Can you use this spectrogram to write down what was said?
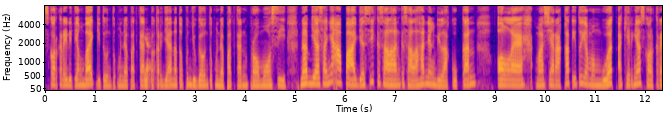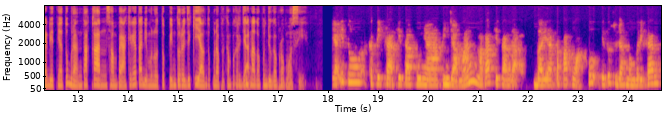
skor kredit yang baik gitu untuk mendapatkan Ya. pekerjaan ataupun juga untuk mendapatkan promosi. Nah biasanya apa aja sih kesalahan-kesalahan yang dilakukan oleh masyarakat itu yang membuat akhirnya skor kreditnya tuh berantakan sampai akhirnya tadi menutup pintu rezeki ya untuk mendapatkan pekerjaan ataupun juga promosi. Ya itu ketika kita punya pinjaman maka kita nggak bayar tepat waktu itu sudah memberikan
